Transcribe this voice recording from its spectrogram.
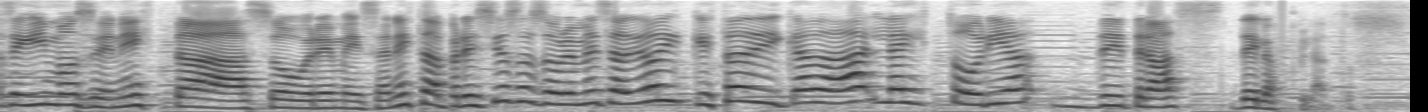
seguimos en esta sobremesa, en esta preciosa sobremesa de hoy que está dedicada a la historia detrás de los platos.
